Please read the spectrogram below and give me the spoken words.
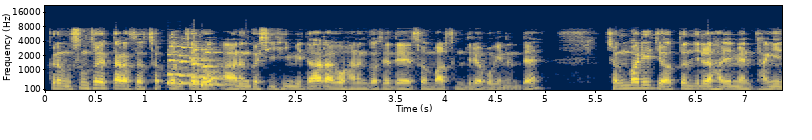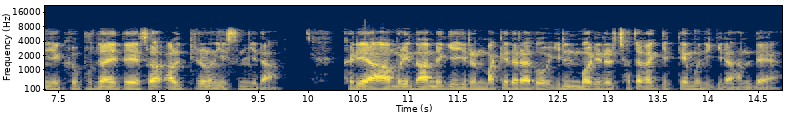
그럼 순서에 따라서 첫 번째로 아는 것이 힘이다 라고 하는 것에 대해서 말씀드려 보겠는데 정말이지 어떤 일을 하려면 당연히 그 분야에 대해서 알 필요는 있습니다. 그래야 아무리 남에게 일을 맡기더라도 일머리를 찾아갔기 때문이기는 한데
